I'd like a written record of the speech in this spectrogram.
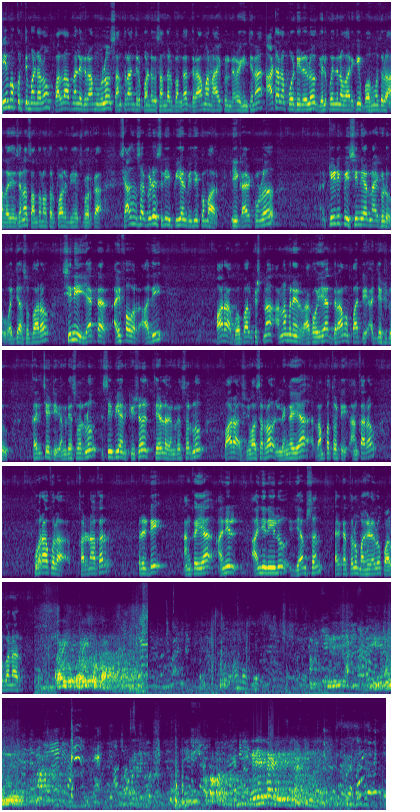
చీమకుర్తి మండలం పల్లాపల్లి గ్రామంలో సంక్రాంతి పండుగ సందర్భంగా గ్రామ నాయకులు నిర్వహించిన ఆటల పోటీలలో గెలుపొందిన వారికి బహుమతులు అందజేసిన సంతనోత్తరపాడు నియోజకవర్గ శాసనసభ్యుడు శ్రీ పిఎన్ విజయ్ కుమార్ ఈ కార్యక్రమంలో టీడీపీ సీనియర్ నాయకుడు వజ్జా సుబ్బారావు సినీ యాక్టర్ ఐఫవర్ ఆది పారా గోపాలకృష్ణ అన్నమనేని రాఘవయ్య గ్రామ పార్టీ అధ్యక్షుడు కరిచేటి వెంకటేశ్వర్లు సిబిఎన్ కిషోర్ తేళ్ళ వెంకటేశ్వర్లు పారా శ్రీనివాసరావు లింగయ్య రంపతోటి అంకారావు కూరాకుల కరుణాకర్ రెడ్డి అంకయ్య అనిల్ ఆంజనేయులు జామ్సన్ కార్యకర్తలు మహిళలు పాల్గొన్నారు.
